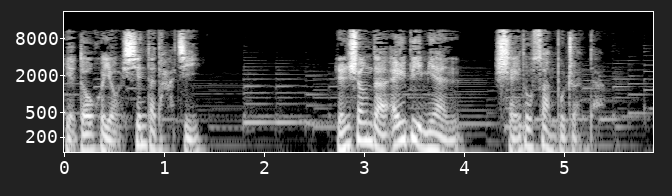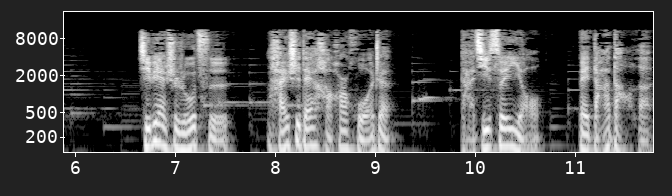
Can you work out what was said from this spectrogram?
也都会有新的打击。人生的 A、B 面，谁都算不准的。即便是如此，还是得好好活着。打击虽有，被打倒了，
